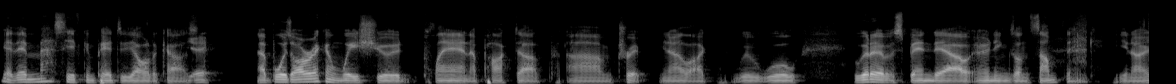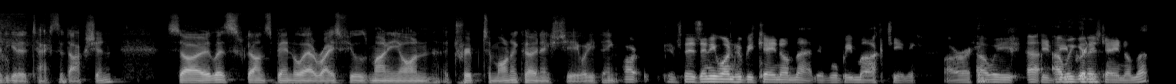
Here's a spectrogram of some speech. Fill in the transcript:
Yeah, they're massive compared to the older cars. Yeah. Uh, boys, I reckon we should plan a parked up um, trip. You know, like we will, we've got to spend our earnings on something, you know, to get a tax deduction. So let's go and spend all our race fuels money on a trip to Monaco next year. What do you think? If there's anyone who'd be keen on that, it will be Mark Tierney. I reckon. Are we? Uh, are we going to keen on that?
